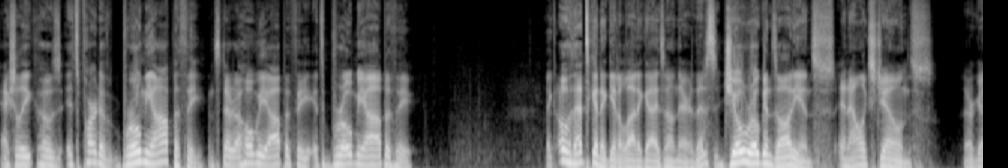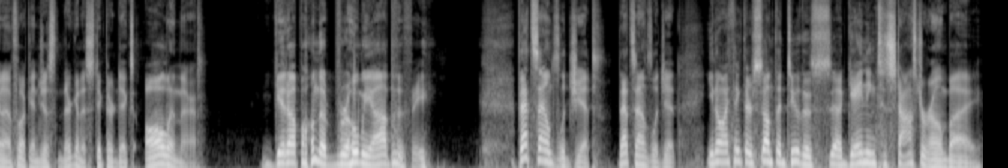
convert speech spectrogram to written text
actually goes it's part of bromeopathy instead of homeopathy. It's bromeopathy like oh that's gonna get a lot of guys on there. That's joe rogan's audience and alex jones. They're gonna fucking just they're gonna stick their dicks all in that. Get up on the bromeopathy that sounds legit. That sounds legit. You know, I think there's something to this uh, gaining testosterone by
